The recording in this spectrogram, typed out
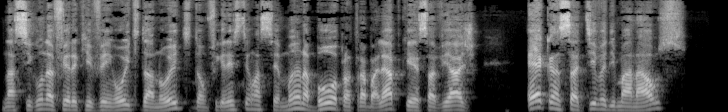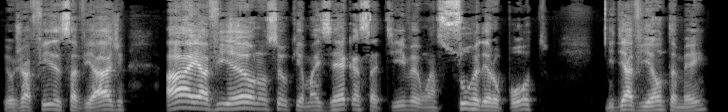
na segunda-feira que vem, 8 da noite. Então o Figueirense tem uma semana boa para trabalhar, porque essa viagem é cansativa de Manaus. Eu já fiz essa viagem. Ah, é avião, não sei o quê, mas é cansativa, é uma surra de aeroporto e de avião também.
